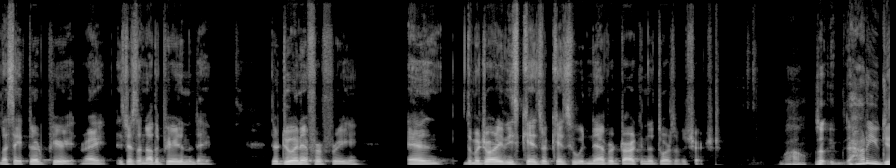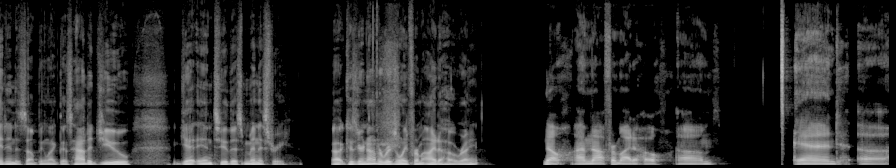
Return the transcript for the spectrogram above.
let's say third period, right? It's just another period in the day. They're doing it for free. And the majority of these kids are kids who would never darken the doors of a church. Wow. So, how do you get into something like this? How did you get into this ministry? Because uh, you're not originally from Idaho, right? No, I'm not from Idaho. Um, and uh,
